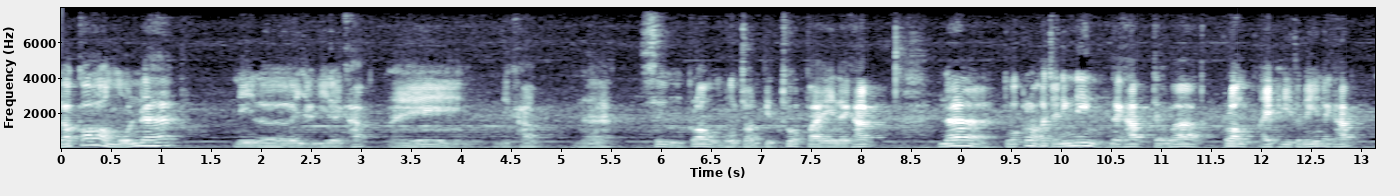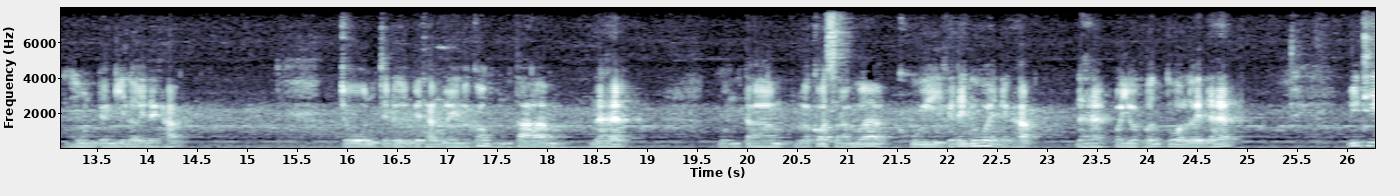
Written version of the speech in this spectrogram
แล้วก็หมุนนะฮะนี่เลยอย่างนี้เลยครับนี่นี่ครับนะซึ่งกล้องวงจรปิดทั่วไปนะครับ หน้าตัวกล้องเขาจะนิ่งๆนะครับ แต่ว่ากล้อง IP ตัวนี้นะครับ หมุนอย่างนี้เลยนะครับ โจรจะเดินไปทางไหนแล้วก็หมุนตามนะฮะหมุนตามแล้วก็สามารถคุยก็ได้ด้วยนะครับนะฮะประโยชน์ล้นตัวเลยนะฮะ วิธี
